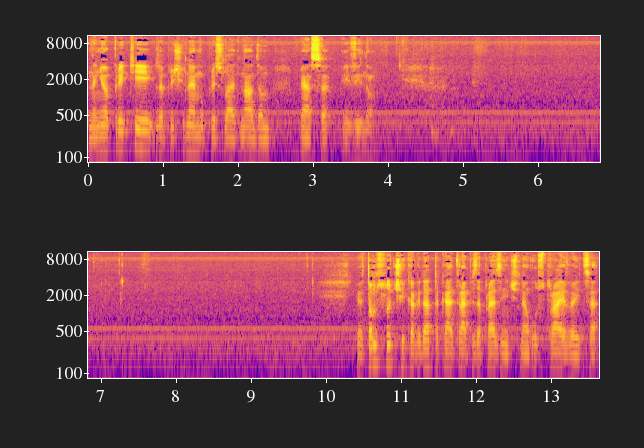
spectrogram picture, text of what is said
на нее прийти, запрещено ему прислать на дом мясо и вино. И в том случае, когда такая трапеза праздничная устраивается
